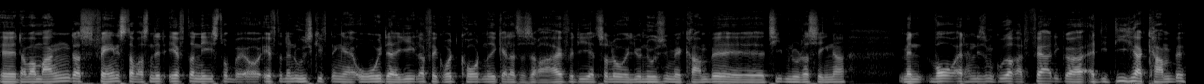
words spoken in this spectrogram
Øh, der var mange der fans, der var sådan lidt efter Næstrup, øh, og efter den udskiftning af Ori, da Jæler fik rødt kort ned i Galatasaray, fordi at så lå Elionussi med krampe øh, 10 minutter senere. Men hvor at han ligesom går ud og retfærdiggør, at i de her kampe,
